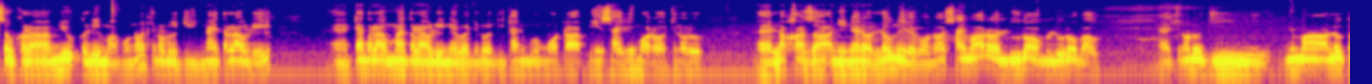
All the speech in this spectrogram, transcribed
စုတ်ကလာမြို့ကလေးမှာပေါ့နော်ကျွန်တော်တို့ဒီနိုင်တလောက်လေး အဲတက်တလောက်မတ်တလောက်လေးနဲ့ပဲကျွန်တော်တို့ဒီထိုင်းမိုမော်တာပြင်ဆိုင်လေးမှာတော့ကျွန်တော်တို့အဲလက်ခစားအနေနဲ့တော့လုံနေတယ်ပေါ့နော်ဆိုင်မှာတော့လူတော့မလူတော့ပါဘူးအဲကျွန်တော်တို့ဒီမြန်မာအလုတ်သ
